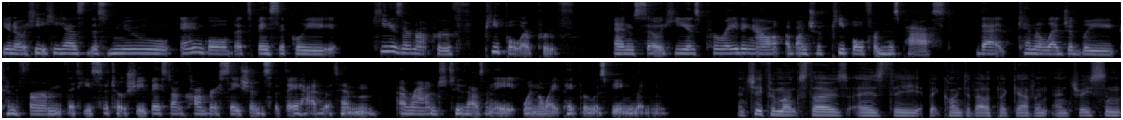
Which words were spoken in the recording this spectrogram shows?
you know, he, he has this new angle that's basically keys are not proof, people are proof. And so he is parading out a bunch of people from his past that can allegedly confirm that he's Satoshi based on conversations that they had with him around 2008 when the white paper was being written. And chief amongst those is the Bitcoin developer Gavin Andresen.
